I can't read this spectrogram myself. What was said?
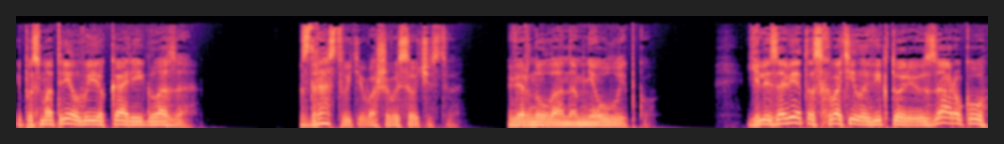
и посмотрел в ее карие глаза. «Здравствуйте, ваше высочество», — вернула она мне улыбку. Елизавета схватила Викторию за руку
